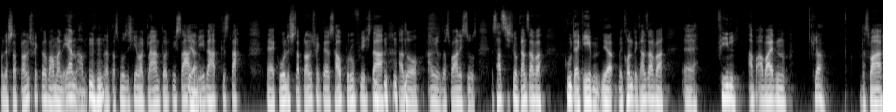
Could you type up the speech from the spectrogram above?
und der Stadtbrandinspektor war mein Ehrenamt. Ne, das muss ich hier mal klar und deutlich sagen. Ja. Jeder hat gedacht, der Herr Kohl ist Stadtbrandinspektor, der ist hauptberuflich da. Also das war nicht so. Es hat sich nur ganz einfach gut ergeben. Ja. Man konnte ganz einfach äh, viel abarbeiten. Klar. Das war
